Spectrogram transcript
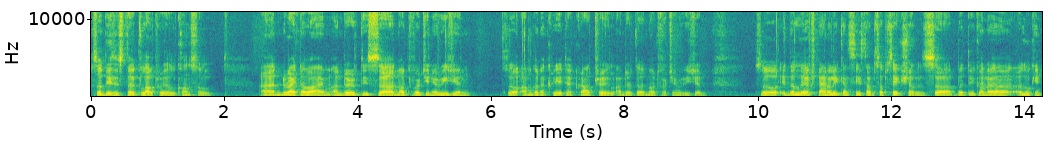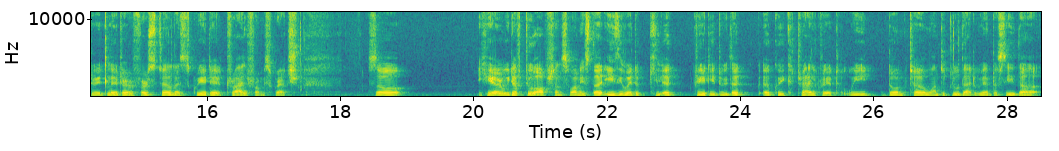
So this is the CloudTrail console. And right now I'm under this uh, North Virginia region. So I'm gonna create a CloudTrail under the North Virginia region. So in the left panel, you can see some subsections, uh, but we're gonna look into it later. First, uh, let's create a trial from scratch. So here we have two options. One is the easy way to uh, create it with a, a, quick trial create. We don't uh, want to do that. We want to see the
